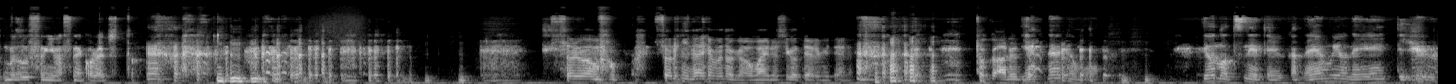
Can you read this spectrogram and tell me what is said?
ず、むずすぎますね、これ、ちょっと。それはもう、それに悩むのがお前の仕事やるみたいな、とこあるんで。いや、なんかもう、世の常というか悩むよねっていう。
